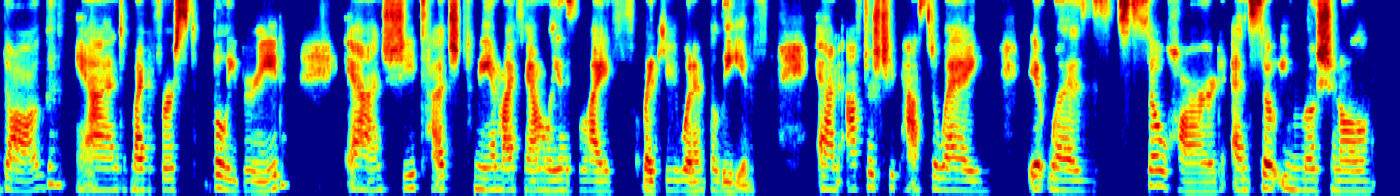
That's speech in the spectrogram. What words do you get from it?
dog and my first bully breed. And she touched me and my family's life like you wouldn't believe. And after she passed away, it was so hard and so emotional.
